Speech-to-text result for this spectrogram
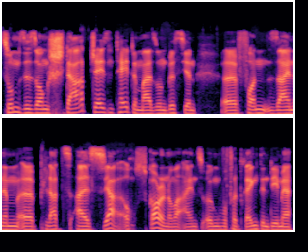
zum Saisonstart Jason Tatum mal so ein bisschen äh, von seinem äh, Platz als ja auch Scorer Nummer 1 irgendwo verdrängt, indem er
